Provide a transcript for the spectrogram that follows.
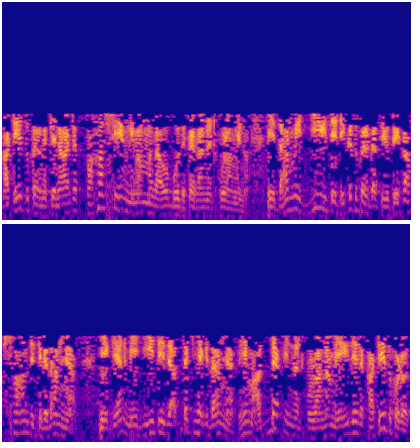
කටයුතු කරන කෙනාට පහසෙන් නිවන් මඟ අවබෝධ කරගන්නට පුළුවන් වෙනවා. මේ ධර්මයේ ජීවිතයට එකතු කරගත යුතු එකක් සාන්දිටික ධර්මයක්. මේ කියන්නේ මේ ජීවිතයේ අත්දැකිය හැකි ධර්මයක්. එහෙම අත්දැකින්නට පුළුවන් නම් මේ විදිහට කටයුතු කළොත්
